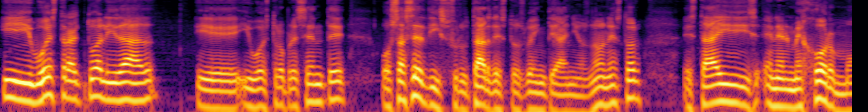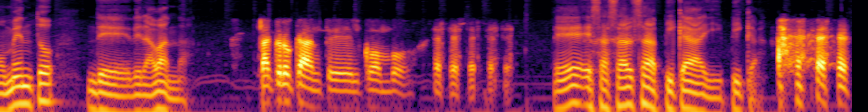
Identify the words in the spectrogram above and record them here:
Y vuestra actualidad eh, y vuestro presente os hace disfrutar de estos 20 años, ¿no, Néstor? Estáis en el mejor momento de, de la banda. Está crocante el combo. ¿eh? Esa salsa pica y pica.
